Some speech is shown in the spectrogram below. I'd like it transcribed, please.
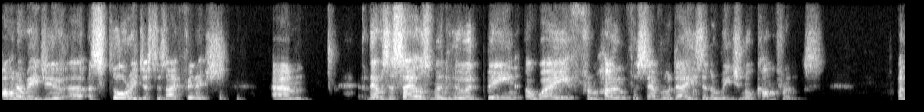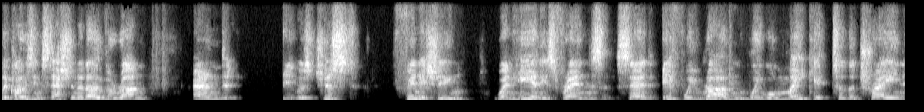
I want to read you a, a story just as I finish. Um, there was a salesman who had been away from home for several days at a regional conference. And the closing session had overrun, and it was just finishing when he and his friends said, If we run, we will make it to the train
